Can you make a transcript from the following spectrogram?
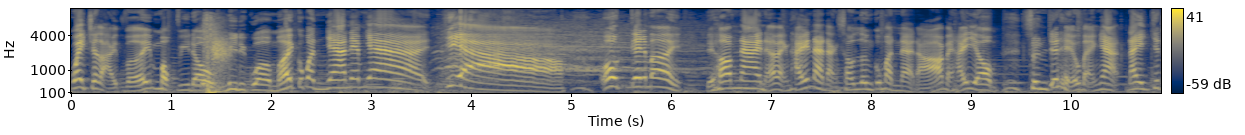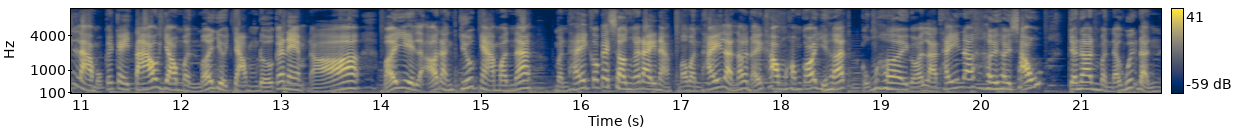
quay trở lại với một video mini world mới của mình nha, anh em nha. Yeah! Ok em ơi thì hôm nay nè bạn thấy nè đằng sau lưng của mình nè đó bạn thấy không? Xin giới thiệu bạn nha đây chính là một cái cây táo do mình mới vừa trồng được anh em đó. Bởi vì là ở đằng trước nhà mình á mình thấy có cái sân ở đây nè mà mình thấy là nó để không không có gì hết cũng hơi gọi là thấy nó hơi hơi xấu cho nên mình đã quyết định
